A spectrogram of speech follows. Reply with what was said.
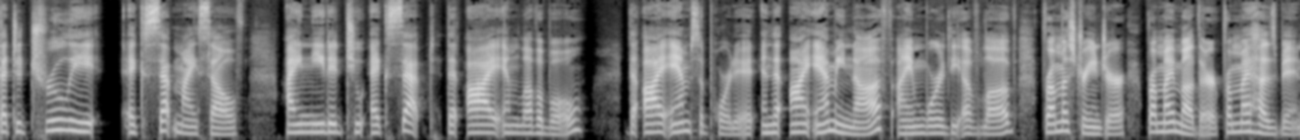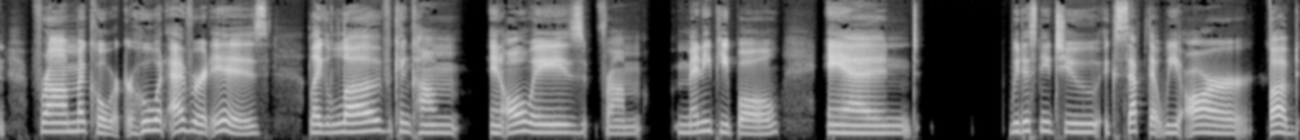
that to truly accept myself, I needed to accept that I am lovable, that I am supported, and that I am enough. I am worthy of love from a stranger, from my mother, from my husband, from my coworker, who, whatever it is. Like love can come in all ways from many people. And we just need to accept that we are loved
